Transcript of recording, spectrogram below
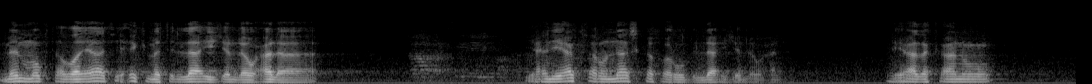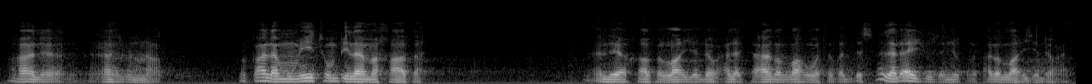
من مقتضيات حكمة الله جل وعلا. يعني أكثر الناس كفروا بالله جل وعلا. لهذا كانوا قال أهل النار. وقال مميت بلا مخافة. اللي يخاف الله جل وعلا تعالى الله وتقدس. هذا لا يجوز أن يطلق على الله جل وعلا.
